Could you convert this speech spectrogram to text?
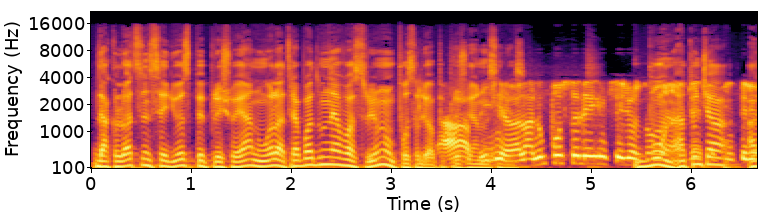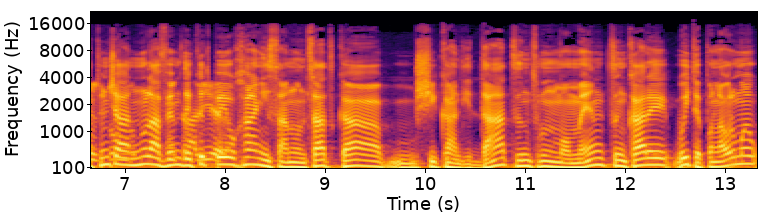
Dacă luați în serios pe Pleșoianul ăla, treaba dumneavoastră. Eu nu pot să-l iau pe a, Pleșoianul în bine, serios. ăla nu poți să le iei în serios. Bun, domnule, atunci, trebuie să fii în serios, atunci domnul nu-l avem decât pe Mitralier. Iohannis anunțat ca m, și candidat într-un moment în care, uite, până la urmă,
